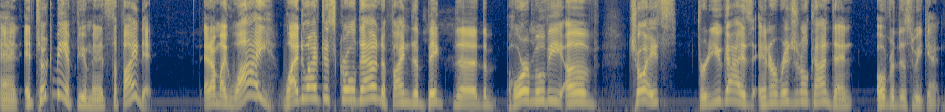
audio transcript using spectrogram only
and it took me a few minutes to find it. And I'm like, why? Why do I have to scroll down to find the big the the horror movie of choice for you guys in original content over this weekend?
